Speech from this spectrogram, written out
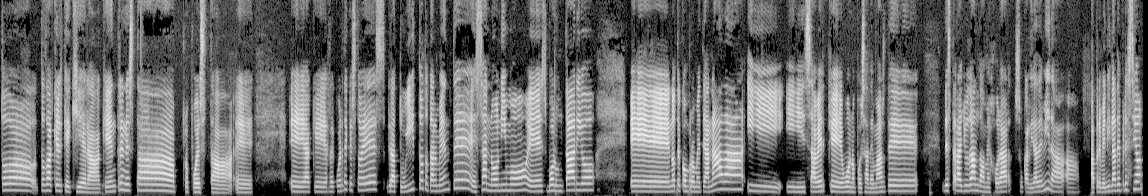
todo, todo aquel que quiera, que entre en esta propuesta, eh, eh, a que recuerde que esto es gratuito totalmente, es anónimo, es voluntario, eh, no te compromete a nada y, y saber que, bueno, pues además de, de estar ayudando a mejorar su calidad de vida, a, prevenir la depresión,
